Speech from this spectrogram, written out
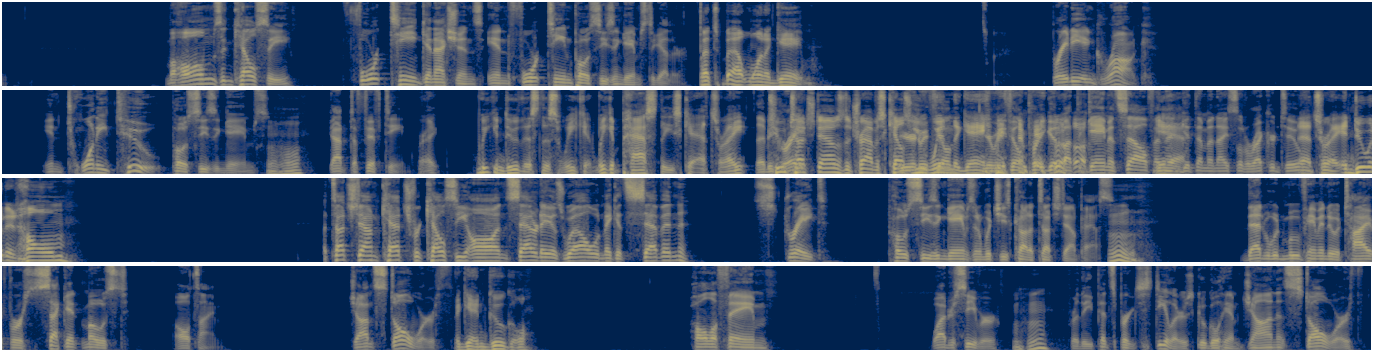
Mahomes and Kelce, 14 connections in 14 postseason games together. That's about one a game. Brady and Gronk in 22 postseason games Mm-hmm. got to 15. Right. We can do this this weekend. We can pass these cats, right? That'd be Two great. touchdowns to Travis Kelce. You win feeling- the game. You're going to be feeling pretty good about the game itself and Yeah. then get them a nice little record, too. That's right. And do it at home. A touchdown catch for Kelce on Saturday as well would make it seven straight postseason games in which he's caught a touchdown pass. Mm. That would move him into a tie for second most all time. John Stallworth, Again, Google. Hall of Fame wide receiver Mm-hmm. for the Pittsburgh Steelers, Google him, John Stallworth,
